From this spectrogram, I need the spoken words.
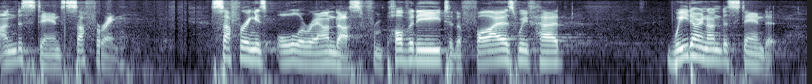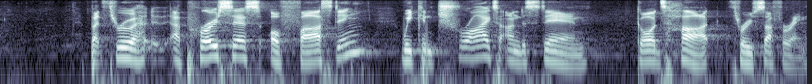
understand suffering. Suffering is all around us, from poverty to the fires we've had. We don't understand it. But through a, a process of fasting, we can try to understand God's heart through suffering.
